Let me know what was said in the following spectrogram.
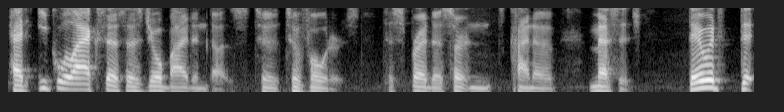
had equal access as Joe Biden does to to voters to spread a certain kind of message? They would th-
